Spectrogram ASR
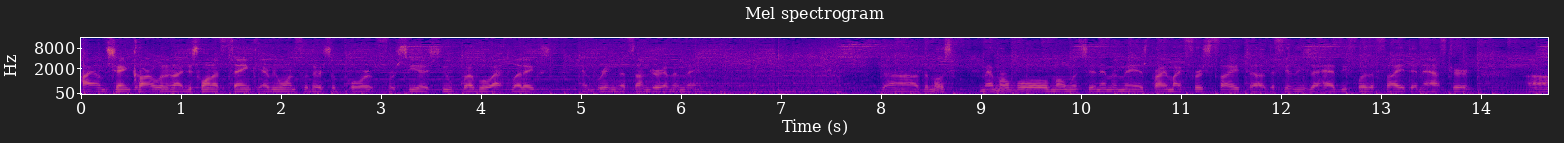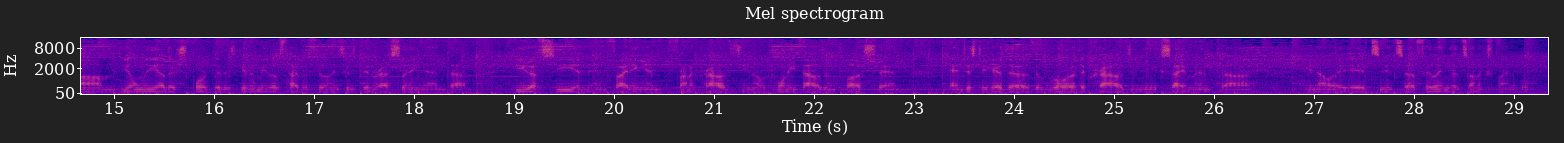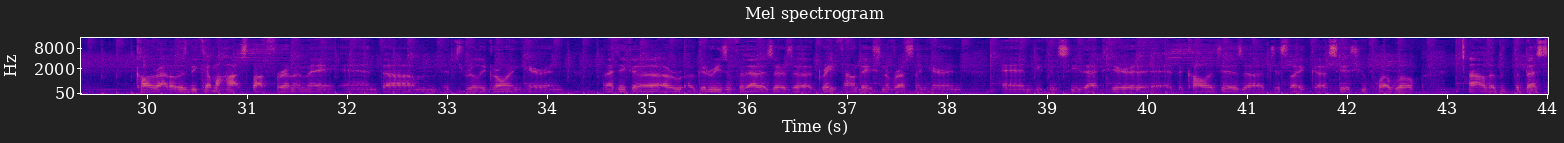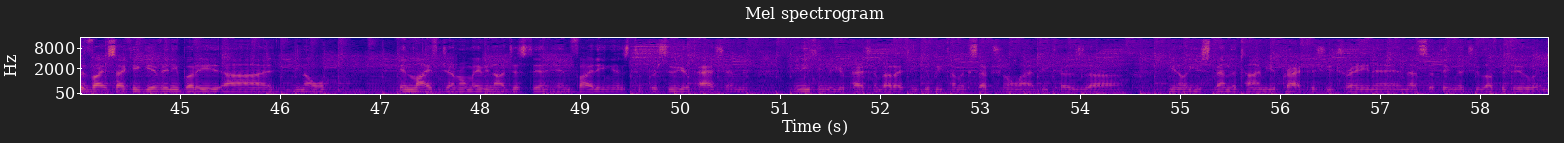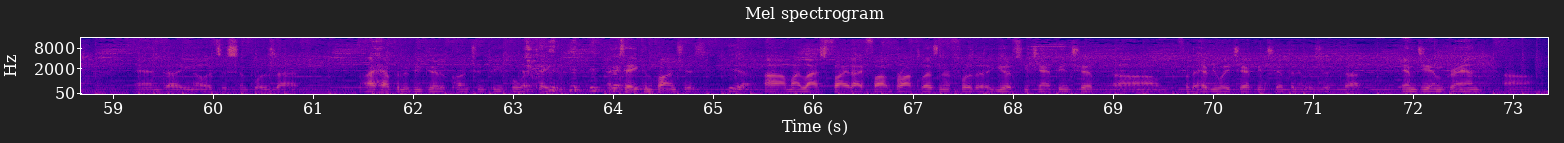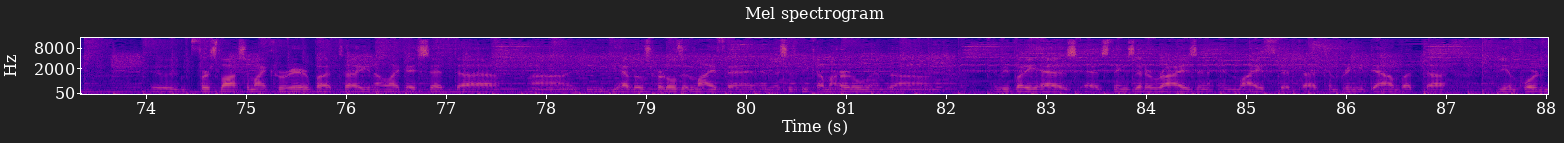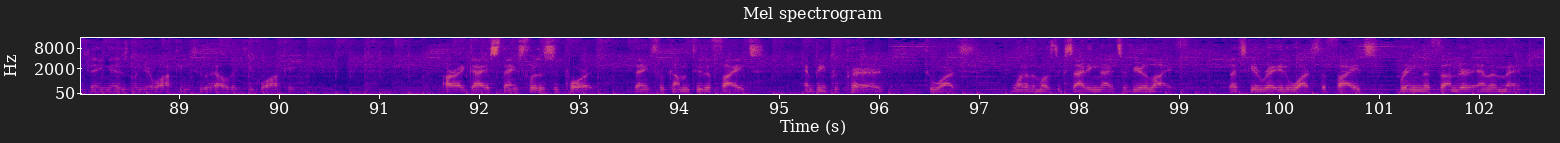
Hi, I'm Shane Carwin, and I just want to thank everyone for their support for CSU Pueblo Athletics and Bring the Thunder MMA. Uh, the most memorable moments in MMA is probably my first fight, uh, the feelings I had before the fight and after. Um, the only other sport that has given me those type of feelings has been wrestling and uh, the UFC and, and, fighting in front of crowds, you know, 20,000 plus, and and just to hear the, the roar of the crowds and the excitement, uh, you know, it's it's a feeling that's unexplainable. Colorado has become a hotspot for MMA, and um, it's really growing here. And, and I think a, a, good reason for that is there's a great foundation of wrestling here, and, and you can see that here at the colleges, uh, just like uh, CSU Pueblo. Uh, the, the best advice I could give anybody, uh, you know, in life general, maybe not just in, in, fighting, is to pursue your passion. Anything that you're passionate about, I think you'll become exceptional at because, uh, you know, you spend the time, you practice, you train, and that's the thing that you love to do. And, and uh, you know, it's as simple as that. I happen to be good at punching people and taking and taking punches. Yeah. Uh, my last fight, I fought Brock Lesnar for the UFC Championship, um, for the heavyweight championship, and it was at uh, MGM Grand. Uh, it was the first loss of my career, but uh, you know, like I said, uh, uh, you have those hurdles in life, and, and this has become a hurdle, and um, everybody has has things that arise in, in life that can bring you down, but the important thing is when you're walking through hell to keep walking. All right, guys, thanks for the support. Thanks for coming to the fights. And be prepared to watch one of the most exciting nights of your life. Let's get ready to watch the fights. Bring the Thunder MMA.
